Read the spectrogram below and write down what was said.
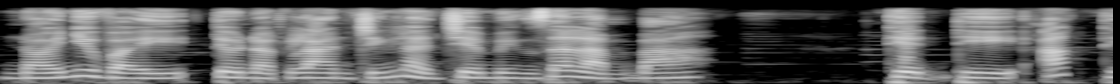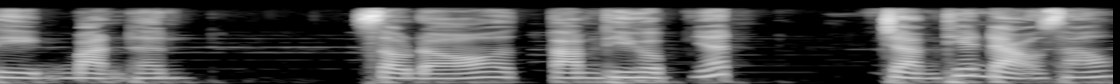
Nói như vậy, Tiêu Nặc Lan chính là chia mình ra làm ba. Thiện thi, ác thi, bản thân. Sau đó, tam thi hợp nhất. Chạm thiên đạo sao?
